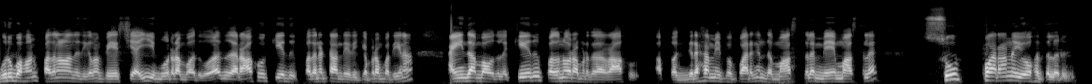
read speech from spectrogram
குரு பகவான் பதினாலாம் தேதிக்கு அப்புறம் பயிற்சியாகி மூன்றாம் பாவத்துக்கு வருவார். இந்த ராகு கேது பதினெட்டாம் தேதிக்கு அப்புறம் பாத்தீங்கன்னா ஐந்தாம் பாவத்துல கேது பதினோராம் இடத்துல ராகு. அப்ப கிரகம் இப்ப பாருங்க இந்த மாசத்துல மே மாசத்துல சூப்பரான யோகத்துல இருக்கு.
